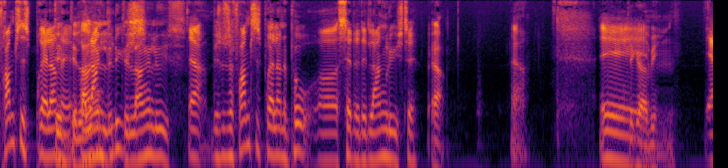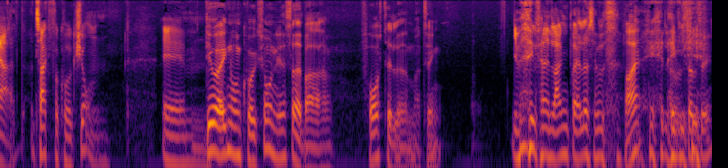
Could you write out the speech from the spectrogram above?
fremtidsbrillerne det, det lange, og langt lys. Det lange lys. Ja, hvis du tager fremtidsbrillerne på og sætter det lange lys til. Ja. Ja. Øh, det gør vi. Ja, tak for korrektionen. Øhm, det var ikke nogen korrektion, jeg sad bare og forestillede mig ting. Jeg ved ikke, hvordan lange briller ser ud. Nej, det ikke se.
